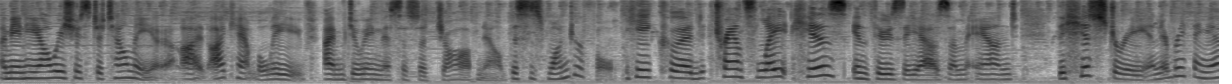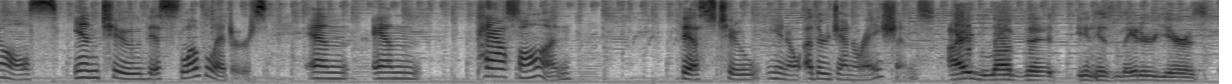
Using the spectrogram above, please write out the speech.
I mean, he always used to tell me, I, I can't believe I'm doing this as a job now. This is wonderful. He could translate his enthusiasm and the history and everything else into this love letters and, and pass on this to, you know, other generations. I love that in his later years,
